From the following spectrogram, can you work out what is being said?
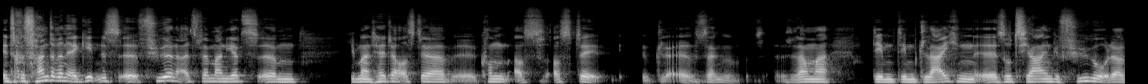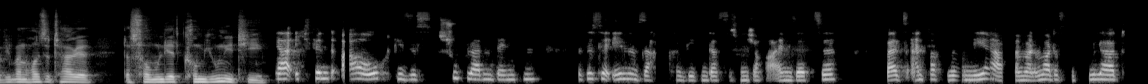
interessanteren Ergebnis äh, führen, als wenn man jetzt ähm, jemand hätte aus der, äh, komm, aus, aus der, äh, sagen, sagen wir mal, dem, dem gleichen äh, sozialen Gefüge oder wie man heutzutage das formuliert Community. Ja, ich finde auch dieses Schubladendenken, das ist ja eh eine Sache, gegen das ich mich auch einsetze, weil es einfach so nervt, wenn man immer das Gefühl hat,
